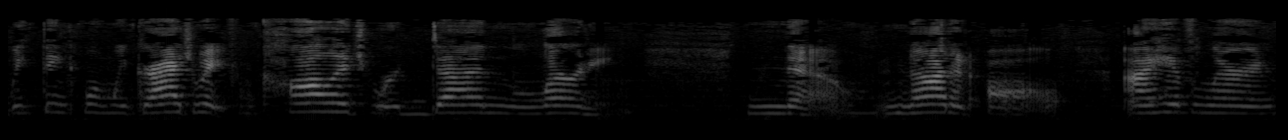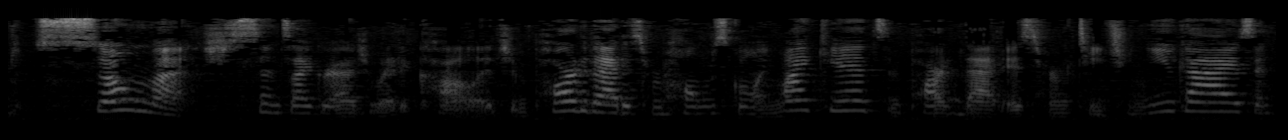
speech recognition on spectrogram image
We think when we graduate from college, we're done learning. No, not at all. I have learned so much since I graduated college, and part of that is from homeschooling my kids, and part of that is from teaching you guys, and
